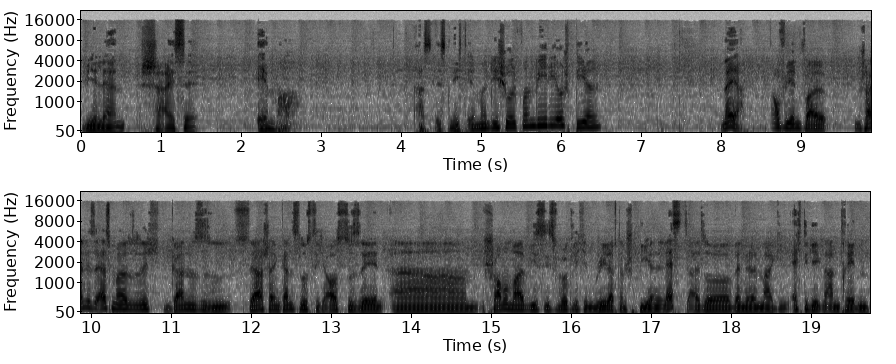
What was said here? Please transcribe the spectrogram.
Wir lernen Scheiße immer. Das ist nicht immer die Schuld von Videospielen. Naja, auf jeden Fall scheint es erstmal sich ganz, ja, scheint ganz lustig auszusehen. Ähm, schauen wir mal, wie es sich wirklich im Real Life dann spielen lässt. Also, wenn wir dann mal gegen echte Gegner antreten,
